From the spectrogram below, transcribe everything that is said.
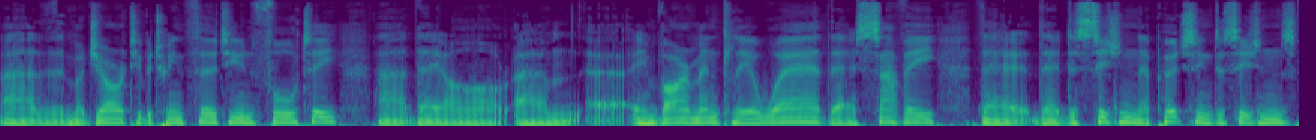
uh, the majority between 30 and 40. Uh, they are um, uh, environmentally aware. They're savvy. Their their decision, their purchasing decisions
